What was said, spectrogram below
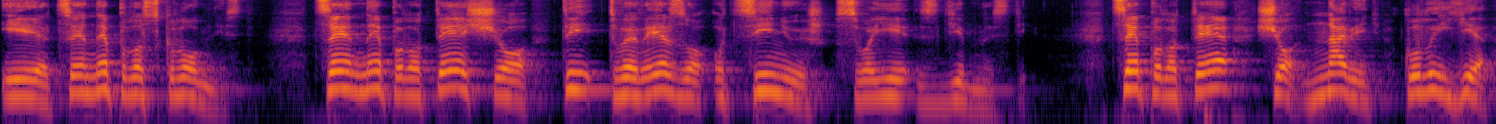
І це не про скромність. Це не про те, що ти тверезо оцінюєш свої здібності. Це про те, що навіть коли є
